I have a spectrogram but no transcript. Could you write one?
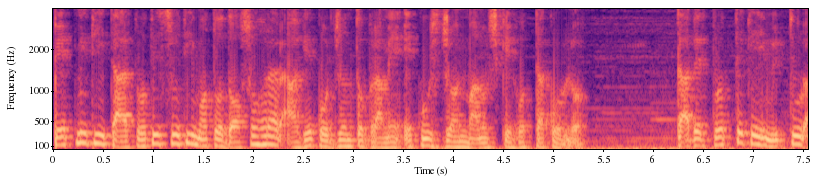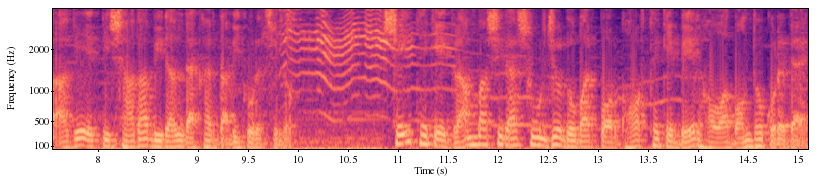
পেতনিটি তার প্রতিশ্রুতি মতো দশহরার আগে পর্যন্ত গ্রামে একুশ জন মানুষকে হত্যা করল। তাদের প্রত্যেকেই মৃত্যুর আগে একটি সাদা বিড়াল দেখার দাবি করেছিল। সেই থেকে গ্রামবাসীরা সূর্য ডোবার পর ঘর থেকে বের হওয়া বন্ধ করে দেয়।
